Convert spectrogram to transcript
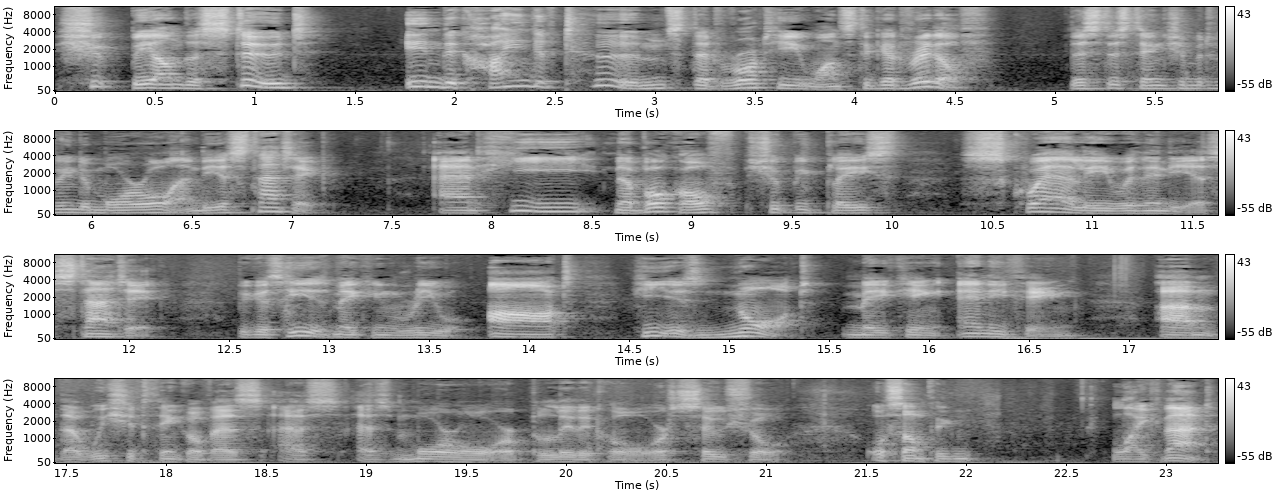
should be understood in the kind of terms that Rorty wants to get rid of. This distinction between the moral and the aesthetic. And he, Nabokov, should be placed squarely within the aesthetic because he is making real art. He is not making anything um, that we should think of as, as, as moral or political or social or something like that.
